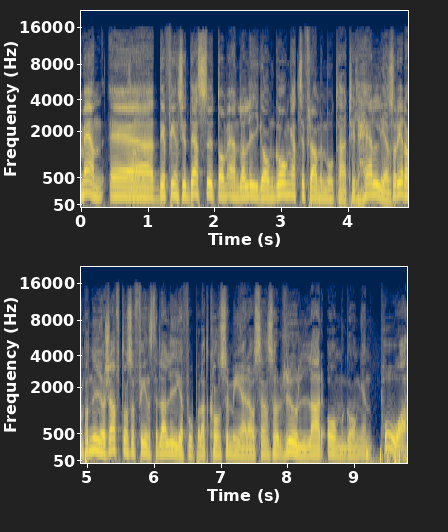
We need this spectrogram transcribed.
Men eh, det finns ju dessutom en La Liga-omgång att se fram emot här till helgen. Så redan på nyårsafton så finns det La Liga-fotboll att konsumera och sen så rullar omgången på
